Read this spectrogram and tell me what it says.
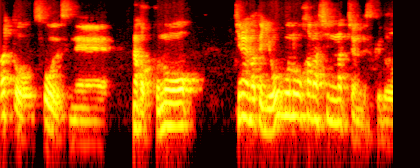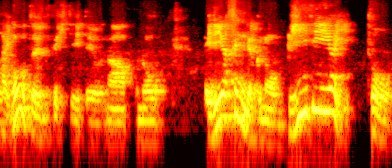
あと、そうですね、なんかこの、いきなりまた用語のお話になっちゃうんですけど、はいノートで出てきていたような、このエリア戦略の BDI と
